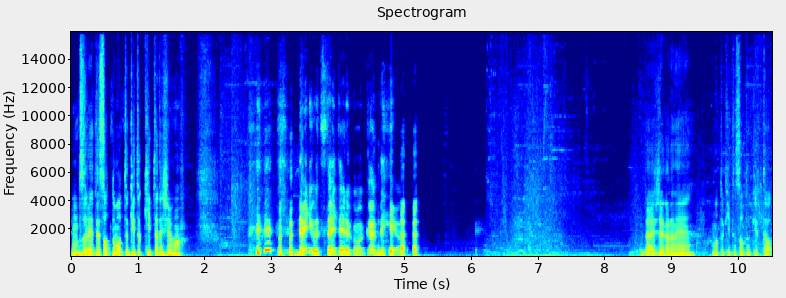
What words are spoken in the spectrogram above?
うんずれてそっともっとギュッと切ったでしょ？何を伝えたいのかわかんねえよ。大事だからね。もっと切ったそっとギュッと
